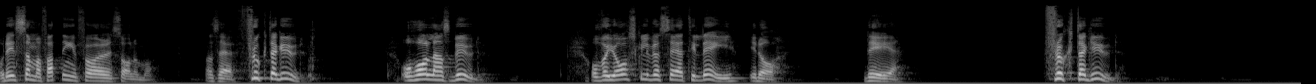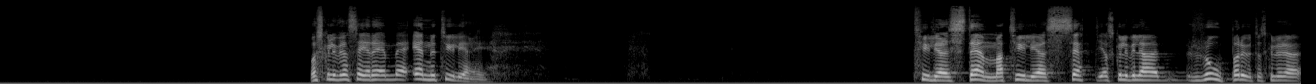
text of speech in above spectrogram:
Och det är sammanfattningen för Salomo. Han säger frukta Gud och håll hans bud. Och vad jag skulle vilja säga till dig idag, det är frukta Gud. Och jag skulle vilja säga det med ännu tydligare? Tydligare stämma, tydligare sätt. Jag skulle vilja ropa det ut, jag skulle vilja...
